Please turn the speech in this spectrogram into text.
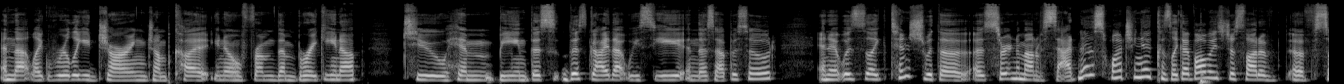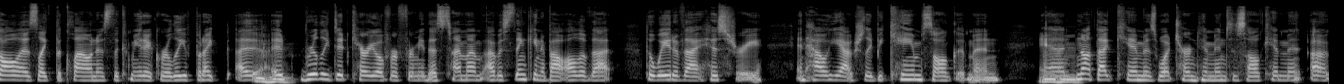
and that like really jarring jump cut, you know, from them breaking up to him being this this guy that we see in this episode and it was like tinged with a, a certain amount of sadness watching it because like i've always just thought of, of saul as like the clown as the comedic relief but i, I mm-hmm. it really did carry over for me this time I'm, i was thinking about all of that the weight of that history and how he actually became saul goodman and mm-hmm. not that kim is what turned him into saul kim uh,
